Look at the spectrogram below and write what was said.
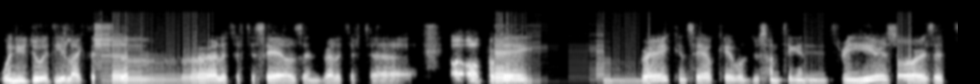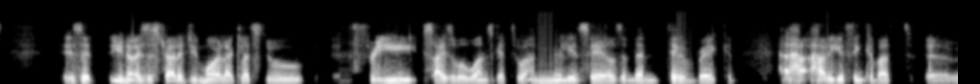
When you do a deal like this, relative to sales and relative to uh, break and say, okay, we'll do something in three years, or is it is it you know is the strategy more like let's do three sizable ones get to 100 million sales and then take a break? And how, how do you think about uh,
